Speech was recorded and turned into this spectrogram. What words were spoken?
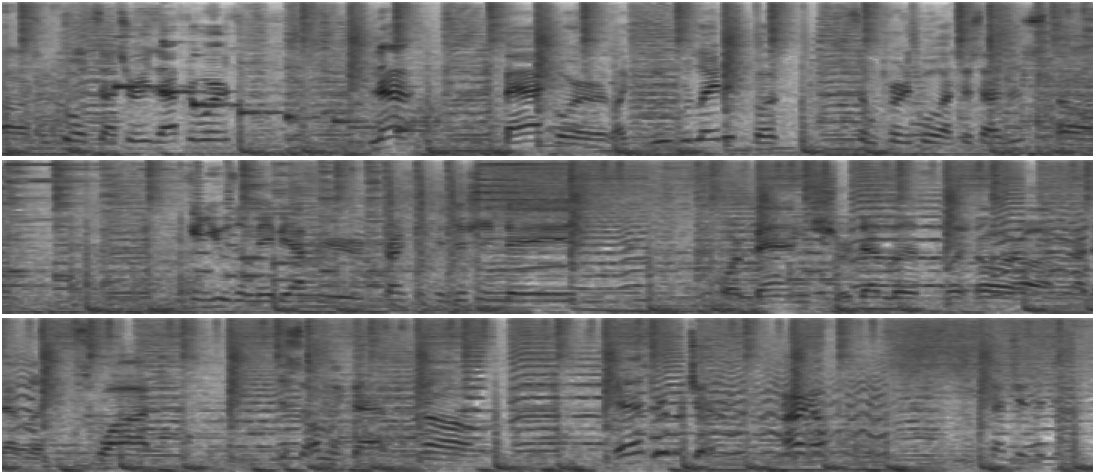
uh, some cool accessories afterwards not back or like glute related, but some pretty cool exercises. Um, you can use them maybe after your strength and conditioning days, or bench, or deadlift, or uh, not deadlift, squat, just something like that. Um, yeah, that's pretty much it. All right, y'all. Catch you at the gym.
